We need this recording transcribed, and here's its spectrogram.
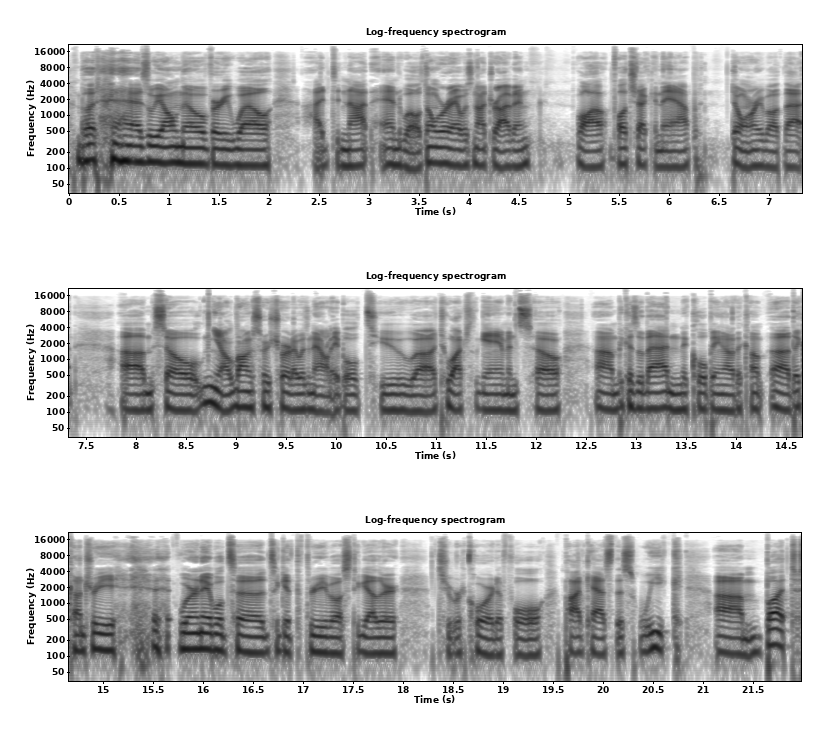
but as we all know very well, I did not end well. Don't worry, I was not driving while while checking the app. Don't worry about that. Um, so you know, long story short, I was not able to uh, to watch the game, and so um, because of that, and Nicole being out of the com- uh, the country, we weren't able to to get the three of us together to record a full podcast this week. Um, but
